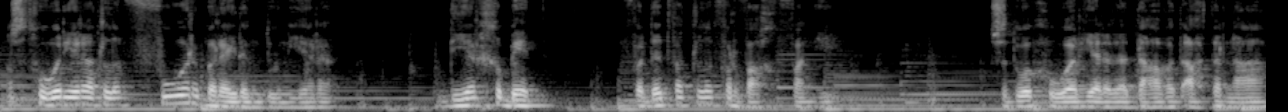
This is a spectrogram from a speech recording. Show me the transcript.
Ons het gehoor Here dat hulle voorbereiding doen, Here, deur gebed vir dit wat hulle verwag van U. Ons het ook gehoor Here dat Dawid agterna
